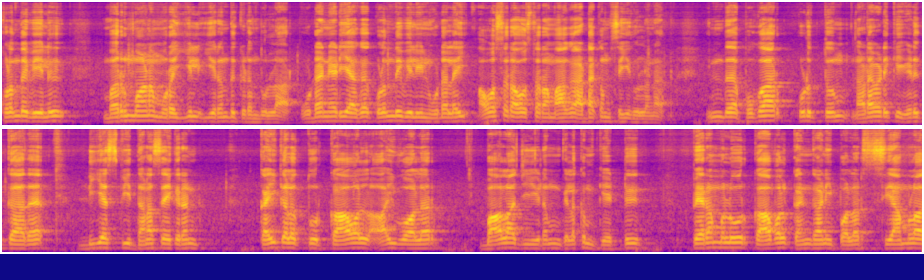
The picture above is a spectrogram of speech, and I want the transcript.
குழந்தைவேலு மர்மான முறையில் இறந்து கிடந்துள்ளார். உடனடியாக குழந்தைவேலின் உடலை அவசர அவசரமாக அடக்கம் செய்துள்ளனர். இந்த புகார் கொடுத்தும் நடவடிக்கை எடுக்காத டிஎஸ்பி தனசேகரன் கைகளத்தூர் காவல் ஆய்வாளர் பாலாஜியிடம் விளக்கம் கேட்டு பெரம்பலூர் காவல் கண்காணிப்பாளர் சியாமலா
